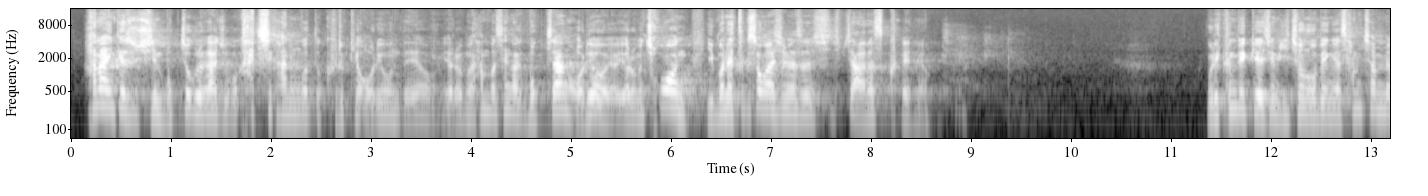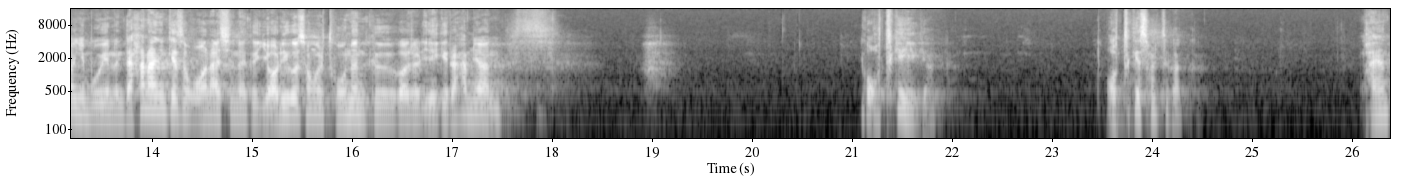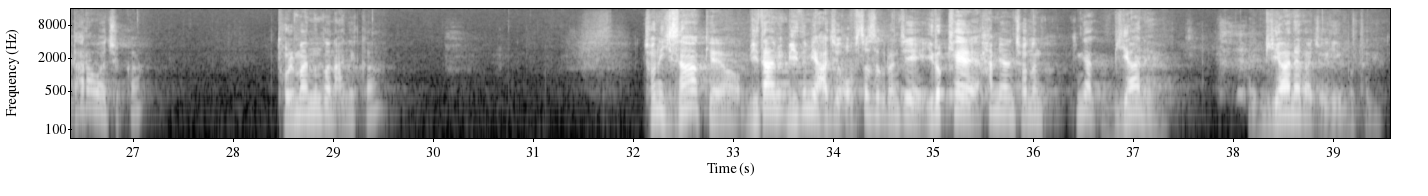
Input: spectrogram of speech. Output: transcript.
하나님께서 주신 목적을 가지고 같이 가는 것도 그렇게 어려운데요. 여러분 한번 생각 목장 어려워요. 여러분 초원 이번에 특송하시면서 쉽지 않았을 거예요. 우리 큰빛교회 지금 2,500명, 3,000명이 모이는데 하나님께서 원하시는 그 여리고 성을 도는 그거를 얘기를 하면 이거 어떻게 얘기할까? 어떻게 설득할까? 과연 따라와 줄까? 돌 맞는 건 아닐까? 저는 이상하게요. 믿음이, 믿음이 아직 없어서 그런지 이렇게 하면 저는 그냥 미안해요. 미안해가지고 얘기 못하게.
